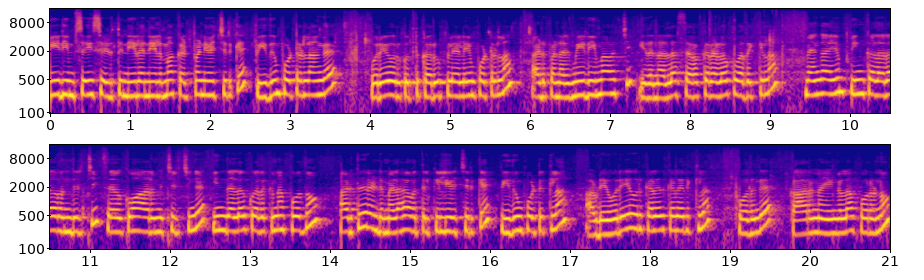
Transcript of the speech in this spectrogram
மீடியம் சைஸ் எடுத்து நீள நீளமாக கட் பண்ணி வச்சுருக்கேன். இப்போ இதுவும் போட்டுடலாங்க ஒரே ஒரு கொத்து கருவேப்பிலையிலையும் போட்டுடலாம் அடுப்பை நல் மீடியமாக வச்சு இதை நல்லா செவக்கிற அளவுக்கு வதக்கலாம். வெங்காயம் பிங்க் கலராக வந்துடுச்சு. செவக்கவும் ஆரம்பிச்சிருச்சுங்க. இந்த அளவுக்கு வதக்குனா போதும். அடுத்தது ரெண்டு மிளகா வத்தல் கிள்ளி வச்சுருக்கேன். இப்போ இதுவும் போட்டுக்கலாம். அப்படியே ஒரே ஒரு கலர் கிளறிக்கலாம். போதுங்க. காரம் நான் எங்கெல்லாம் போடணும்.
